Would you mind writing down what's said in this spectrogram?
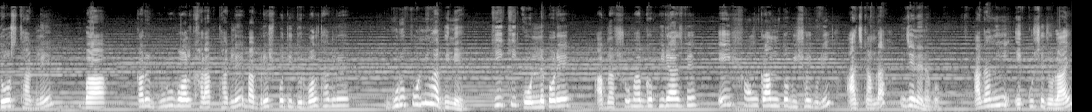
দোষ থাকলে বা কারোর গুরু বল খারাপ থাকলে বা বৃহস্পতি দুর্বল থাকলে গুরু পূর্ণিমার দিনে কি কি করলে পরে আপনার সৌভাগ্য ফিরে আসবে? এই সংক্রান্ত বিষয়গুলি আজকে আমরা জেনে নেব। আগামী একুশে জুলাই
